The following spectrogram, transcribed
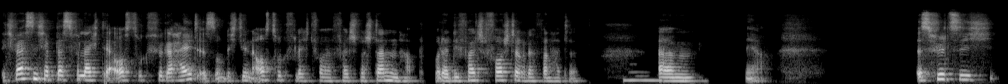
ich weiß nicht, ob das vielleicht der Ausdruck für Gehalt ist und ich den Ausdruck vielleicht vorher falsch verstanden habe oder die falsche Vorstellung davon hatte. Mhm. Ähm, ja. Es fühlt sich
